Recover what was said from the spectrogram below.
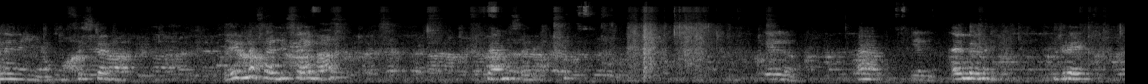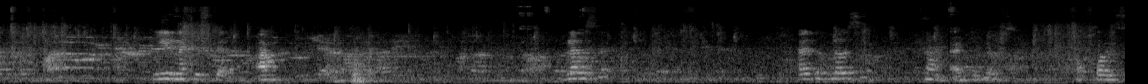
नाही नाही सिस्टर एक ना साडी सेम हा सेम सेम येलो Грейс. ನೀರನ್ನ ಕ್ರಿಸ್ತಾರ ಬ್ಲೌಸ್ ಅದು ಬ್ಲೌಸ್ ಹಾಂ ಅದು blouse of course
